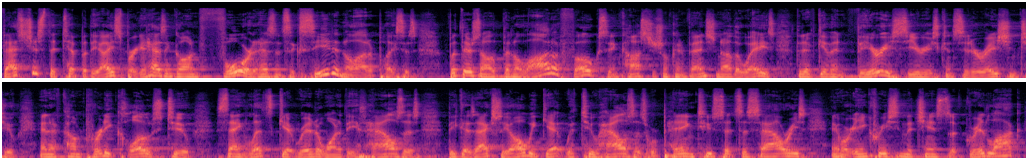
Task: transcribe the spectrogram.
that's just the tip of the iceberg. It hasn't gone forward, it hasn't succeeded in a lot of places. But there's been a lot of folks in Constitutional Convention and other ways that have given very serious consideration to and have come pretty close to saying, let's get rid of one of these houses because actually all we get with two houses, we're paying two sets of salaries and we're increasing the chances of gridlock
